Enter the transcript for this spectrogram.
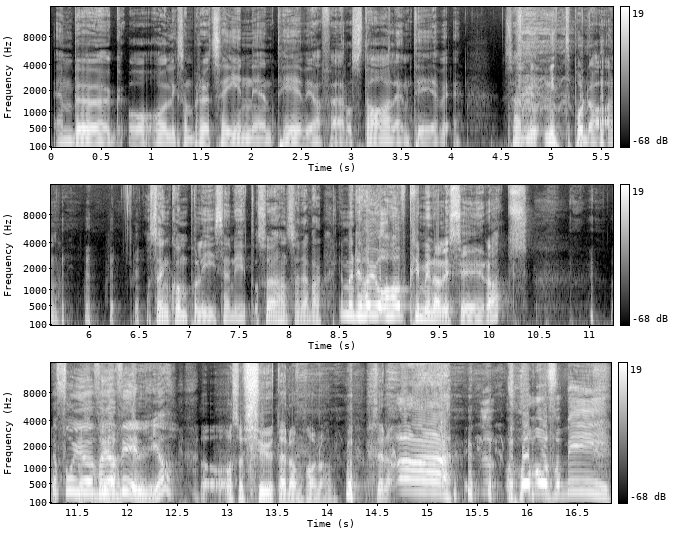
en bög och, och liksom bröt sig in i en TV-affär och stal en TV. Så här, mi- mitt på dagen. Och sen kom polisen dit och så är han sådär bara Nej men det har ju avkriminaliserats! Jag får göra vad jag vill, ja! Och och så skjuter de honom. Sen ah! Homofobi!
